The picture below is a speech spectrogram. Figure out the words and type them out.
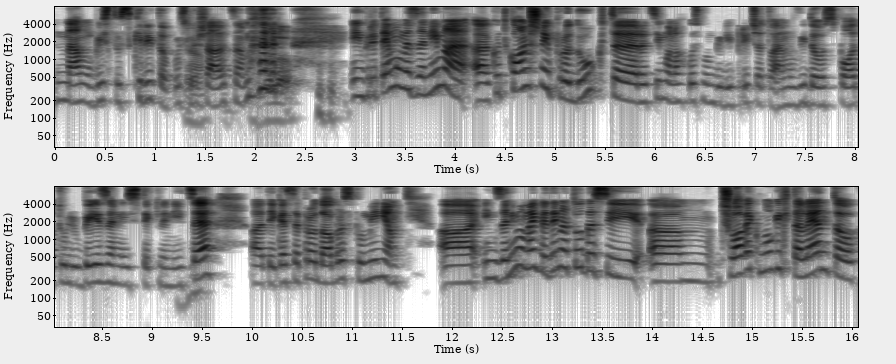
nam v bistvu skrito poslušalcem. Ja, in pri tem me zanima, kot končni produkt, recimo, lahko smo bili priča temu videu spotu Ljubezen iz steklenice, tega se prav dobro spominjam. In zanima me, glede na to, da si človek mnogih talentov.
